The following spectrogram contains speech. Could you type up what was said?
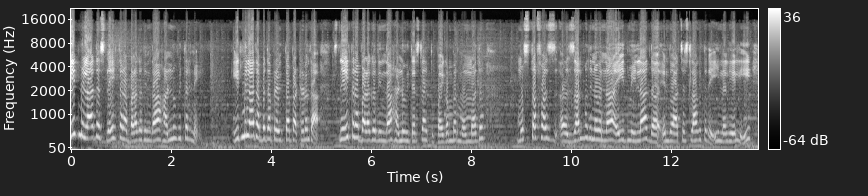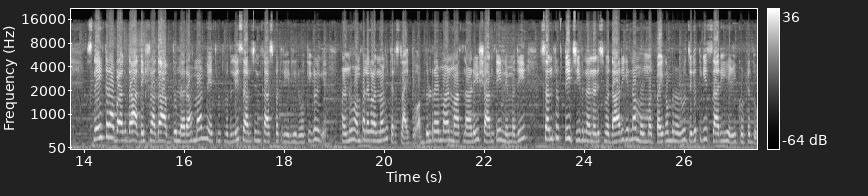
ಈದ್ ಮಿಲಾದ ಸ್ನೇಹಿತರ ಬಳಗದಿಂದ ಹಣ್ಣು ವಿತರಣೆ. ಈದ್ ಮಿಲಾದ್ ಹಬ್ಬದ ಪ್ರಯುಕ್ತ ಪಟ್ಟಣದ ಸ್ನೇಹಿತರ ಬಳಗದಿಂದ ಹಣ್ಣು ವಿತರಿಸಲಾಯಿತು. ಪೈಗಂಬರ್ ಮೊಹಮ್ಮದ್ ಮುಸ್ತಫಜ್ ಜನ್ಮದಿನವನ್ನ ಈದ್ ಮಿಲಾದ್ ಎಂದು ಆಚರಿಸಲಾಗುತ್ತದೆ. ಈ ಹಿನ್ನೆಲೆಯಲ್ಲಿ ಸ್ನೇಹಿತರ ಬಳಗದ ಅಧ್ಯಕ್ಷರಾದ ಅಬ್ದುಲ್ ರಹಮಾನ್ ನೇತೃತ್ವದಲ್ಲಿ ಸಾರ್ವಜನಿಕ ಆಸ್ಪತ್ರೆಯಲ್ಲಿ ರೋಗಿಗಳಿಗೆ ಹಣ್ಣು ಹಂಪಲಗಳನ್ನು ವಿತರಿಸಲಾಯಿತು. ಅಬ್ದುಲ್ ರಹಮಾನ್ ಮಾತನಾಡಿ, ಶಾಂತಿ, ನೆಮ್ಮದಿ, ಸಂತೃಪ್ತಿ, ಜೀವನ ನಡೆಸುವ ದಾರಿಯನ್ನ ಮೊಹಮ್ಮದ್ ಪೈಗಂಬರರು ಜಗತ್ತಿಗೆ ಸಾರಿ ಹೇಳಿಕೊಟ್ಟದ್ದು.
